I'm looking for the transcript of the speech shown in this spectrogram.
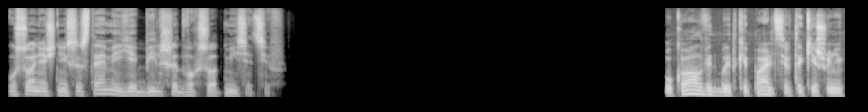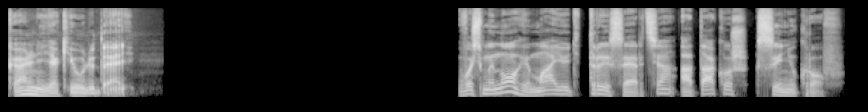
У сонячній системі є більше 200 місяців. У коал відбитки пальців такі ж унікальні, як і у людей. Восьминоги мають три серця, а також синю кров.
